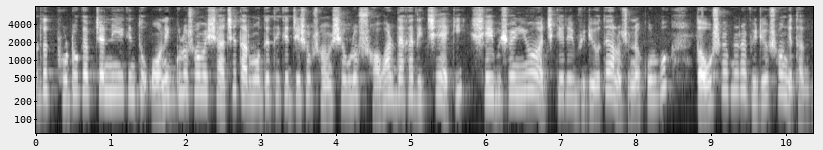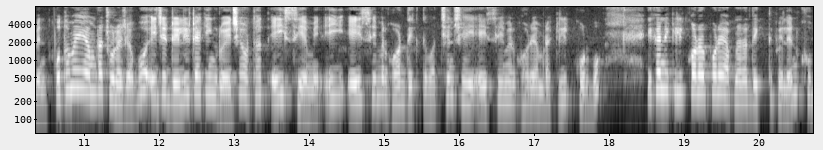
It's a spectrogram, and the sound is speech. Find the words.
অর্থাৎ ফটো ক্যাপচার নিয়ে কিন্তু অনেকগুলো সমস্যা আছে। তার মধ্যে থেকে যেসব সমস্যাগুলো সবার দেখা দিচ্ছে একই, সেই বিষয় নিয়েও আজকের এই ভিডিওতে আলোচনা করব। তো অবশ্যই আপনারা ভিডিওর সঙ্গে থাকবেন। প্রথমেই আমরা চলে যাব। এই যে ডেলি ট্র্যাকিং রয়েছে অর্থাৎ এই সিএমএ এই এই সিএমের ঘর দেখতে পাচ্ছেন, সেই এই সিএমের ঘরে আমরা ক্লিক করব। এখানে ক্লিক করার পরে আপনারা দেখতে পেলেন, খুব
